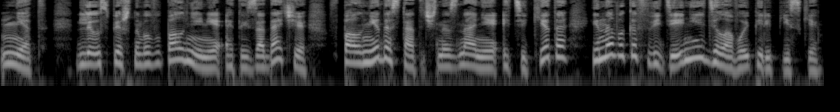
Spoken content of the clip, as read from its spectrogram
Нет, для успешного выполнения этой задачи вполне достаточно знания этикета и навыков ведения деловой переписки.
